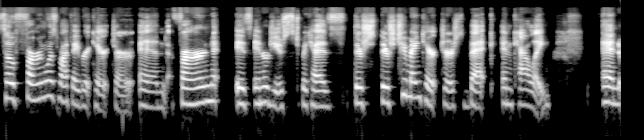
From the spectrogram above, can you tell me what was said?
so Fern was my favorite character, and Fern is introduced because there's there's two main characters, Beck and Callie. And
